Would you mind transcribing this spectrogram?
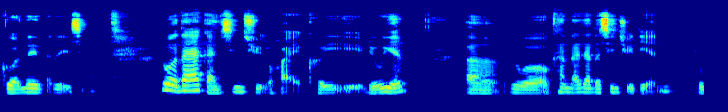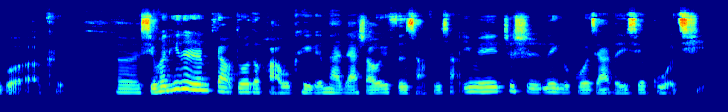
国内的那些。如果大家感兴趣的话，也可以留言。嗯，如果看大家的兴趣点，如果可，嗯，喜欢听的人比较多的话，我可以跟大家稍微分享分享。因为这是那个国家的一些国情，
